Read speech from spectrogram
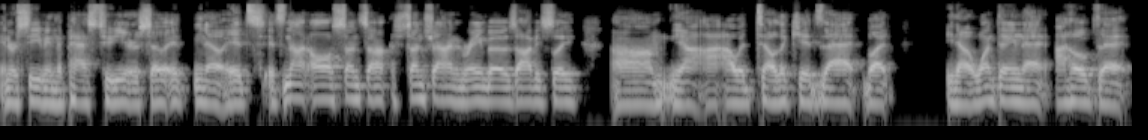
in receiving the past two years. So it you know it's it's not all sunshine sunshine and rainbows. Obviously, um, I, I would tell the kids that. But you know, one thing that I hope that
